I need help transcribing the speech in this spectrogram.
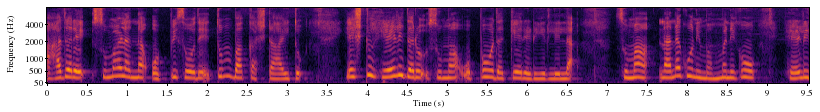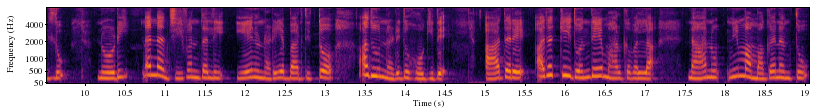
ಆದರೆ ಸುಮಳನ್ನು ಒಪ್ಪಿಸೋದೇ ತುಂಬ ಕಷ್ಟ ಆಯಿತು. ಎಷ್ಟು ಹೇಳಿದರೂ ಸುಮ ಒಪ್ಪುವುದಕ್ಕೆ ರೆಡಿ ಇರಲಿಲ್ಲ. ಸುಮ, ನನಗೂ ನಿಮ್ಮಮ್ಮನಿಗೂ ಹೇಳಿದ್ಲು, ನೋಡಿ, ನನ್ನ ಜೀವನದಲ್ಲಿ ಏನು ನಡೆಯಬಾರ್ದಿತ್ತೋ ಅದು ನಡೆದು ಹೋಗಿದೆ. ಆದರೆ ಅದಕ್ಕೆ ಇದೊಂದೇ ಮಾರ್ಗವಲ್ಲ. ನಾನು ನಿಮ್ಮ ಮಗನಂತೂ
